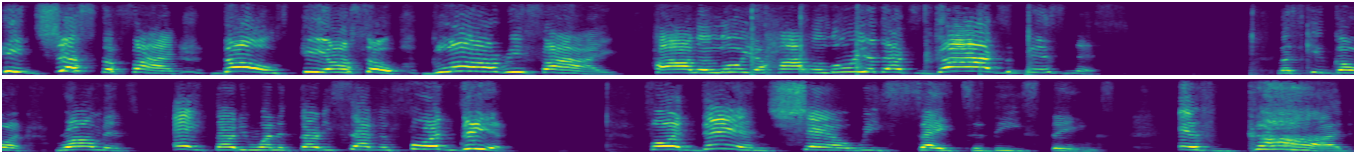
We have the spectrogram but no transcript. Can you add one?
he justified, those he also glorified glorified. Hallelujah. Hallelujah. That's God's business. Let's keep going. Romans 8 31 and 37. For then, for then shall we say to these things, if God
